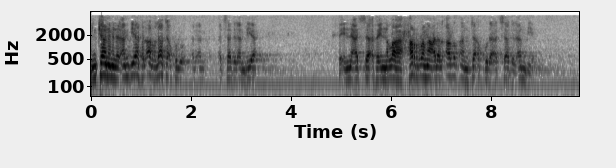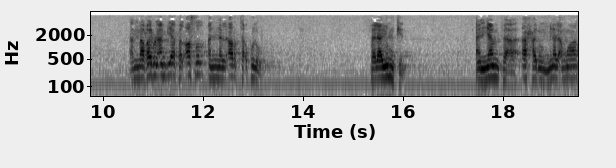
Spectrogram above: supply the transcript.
إن كان من الأنبياء فالأرض لا تأكل أجساد الأنبياء. فإن, فإن الله حرم على الأرض أن تأكل أجساد الأنبياء. أما غير الأنبياء فالأصل أن الأرض تأكله. فلا يمكن. أن ينفع أحد من الأموات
